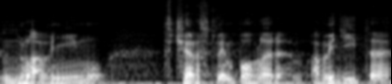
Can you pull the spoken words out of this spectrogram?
mm. hlavnímu s čerstvým pohledem. A vidíte,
